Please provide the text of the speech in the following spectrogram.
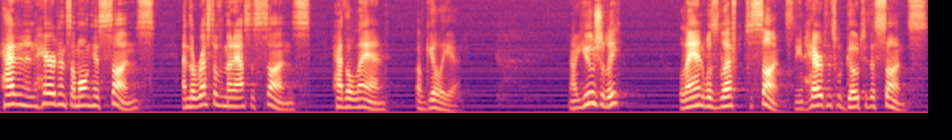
had an inheritance among his sons, and the rest of Manasseh's sons had the land of Gilead. Now, usually, land was left to sons. The inheritance would go to the sons.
